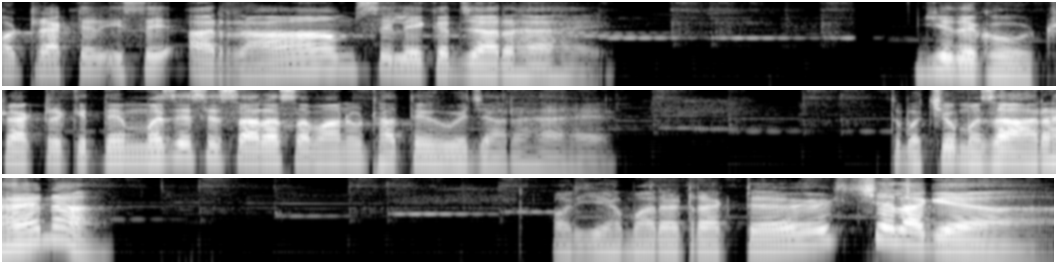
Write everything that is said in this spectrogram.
और ट्रैक्टर इसे आराम से लेकर जा रहा है। ये देखो, ट्रैक्टर कितने मज़े से सारा सामान उठाते हुए जा रहा है। तो बच्चों, मज़ा आ रहा है ना? और ये हमारा ट्रैक्टर चला गया।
